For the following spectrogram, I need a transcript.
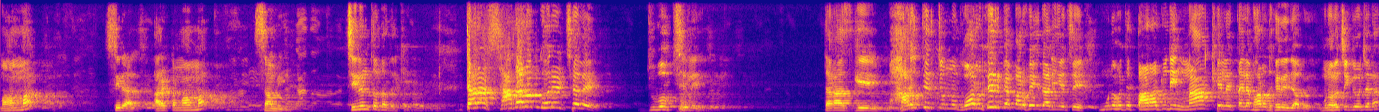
মোহাম্মদ সিরাজ আর একটা মোহাম্মদ? সামি চিনেন তো তাদেরকে। তারা সাধারণ ঘরের ছেলে, যুবক ছেলে। তারা আজকে ভারতের জন্য গর্বের ব্যাপার হয়ে দাঁড়িয়েছে। মনে হচ্ছে তারা যদি না খেলে, তাহলে ভারত হেরে যাবে। মনে হচ্ছে কি হচ্ছে না?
